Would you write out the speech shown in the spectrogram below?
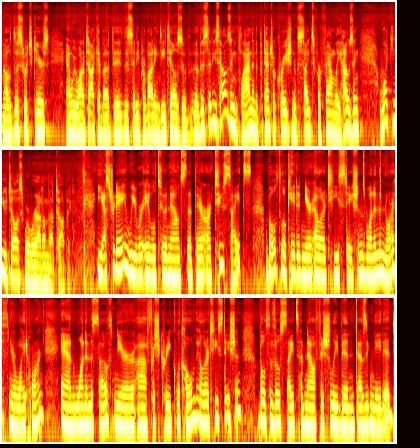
Well, let's switch gears, and we want to talk about the, the city providing details of the city's housing plan and the potential creation of sites for family housing. What can you tell us where we're at on that topic? Yesterday, we were able to announce that there are two sites, both located near LRT stations, one in the north near Whitehorn, and one in the south near uh, Fish Creek Lacombe LRT station. Both of those sites have now officially been designated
